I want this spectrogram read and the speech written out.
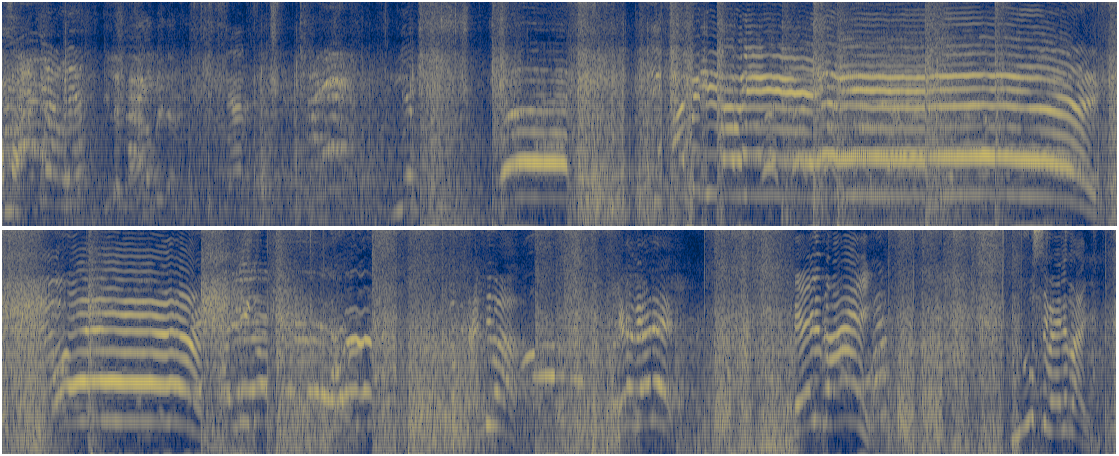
ஆமாம் தள்ளி Deixa ele, vai.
